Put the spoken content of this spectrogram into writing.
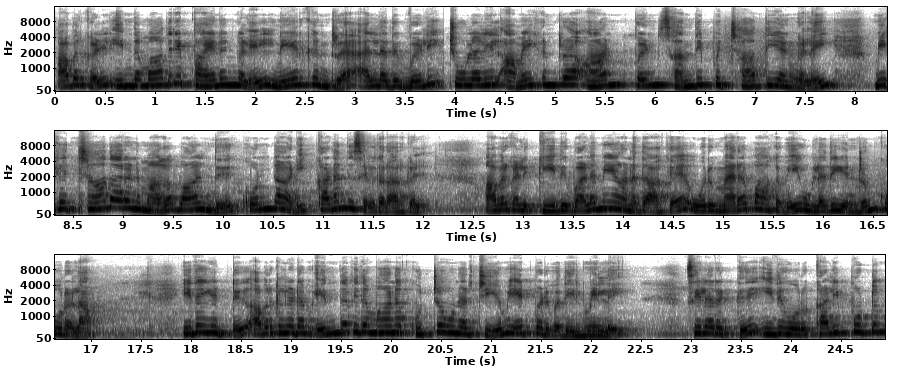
அவர்கள் இந்த மாதிரி பயணங்களில் நேர்கின்ற அல்லது வெளிச்சூழலில் அமைகின்ற ஆண் பெண் சந்திப்பு சாத்தியங்களை மிகச் சாதாரணமாக வாழ்ந்து கொண்டாடி கடந்து செல்கிறார்கள். அவர்களுக்கு இது வளமையானதாக ஒரு மரபாகவே உள்ளது என்றும் கூறலாம். இதையிட்டு அவர்களிடம் எந்தவிதமான குற்ற உணர்ச்சியும் ஏற்படுவதிலும் இல்லை சிலருக்கு இது ஒரு களிப்பூட்டும்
